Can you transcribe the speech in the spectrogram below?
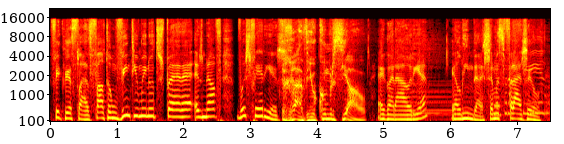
Fique desse lado. Faltam 21 minutos para as 9. Boas férias. Rádio Comercial. Agora a Áurea é linda, chama-se Frágil.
